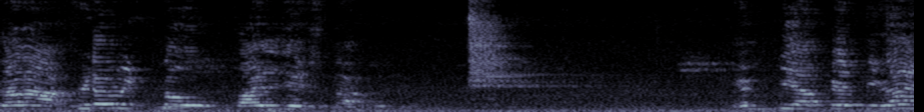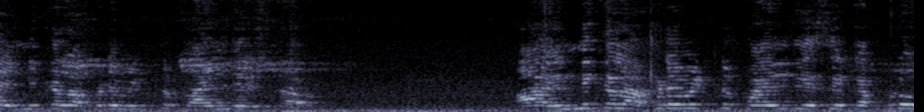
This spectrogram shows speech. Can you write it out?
తన అఫిడవిట్ను ఫైల్ చేసినారు. ఎంపీ అభ్యర్థిగా ఎన్నికల అఫిడవిట్ను ఫైల్ చేసినారు. ఆ ఎన్నికల అఫిడవిట్ను ఫైల్ చేసేటప్పుడు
